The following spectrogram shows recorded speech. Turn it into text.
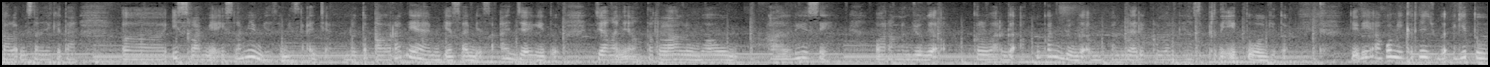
kalau misalnya kita uh, Islam ya Islamnya biasa-biasa aja. Menutup aurat ya biasa-biasa aja gitu. Jangan yang terlalu mau kali sih. Orang juga keluarga aku kan juga bukan dari keluarga yang seperti itu gitu jadi aku mikirnya juga gitu.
